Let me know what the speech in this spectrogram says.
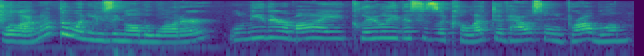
Well, I'm not the one using all the water. Well, neither am I. Clearly, this is a collective household problem.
